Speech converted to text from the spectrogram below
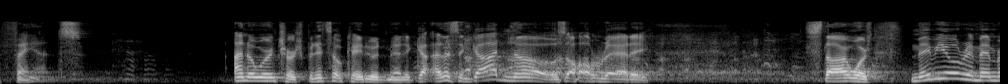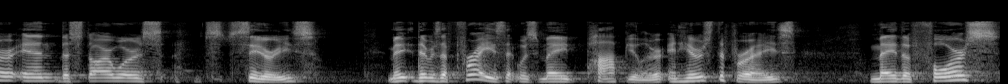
fans? I know we're in church, but it's okay to admit it. God, listen, God knows already. Star Wars. Maybe you'll remember in the Star Wars series, there was a phrase that was made popular, and here's the phrase May the Force,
